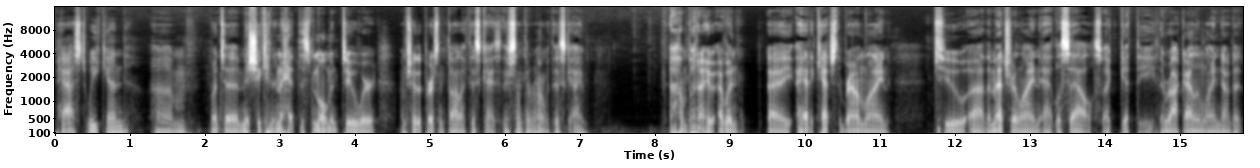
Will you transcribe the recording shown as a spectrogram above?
past weekend. Um, went to Michigan and I had this moment too where I'm sure the person thought like this guy's there's something wrong with this guy. Um, but I, I went I, I had to catch the brown line to uh, the Metra line at LaSalle so I could get the, the Rock Island line down to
